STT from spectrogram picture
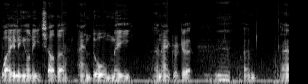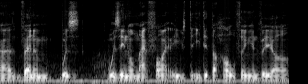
wailing on each other and or me, an aggregate. Mm. Um, uh, Venom was was in on that fight. He was he did the whole thing in VR.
